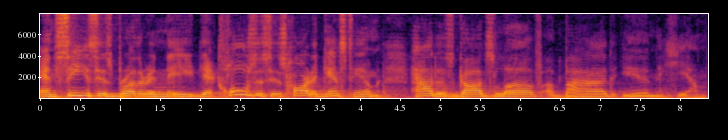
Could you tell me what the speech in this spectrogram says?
and sees his brother in need, yet closes his heart against him, how does God's love abide in him?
